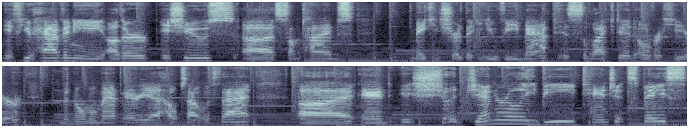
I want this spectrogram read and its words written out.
if you have any other issues, uh, sometimes making sure that UV map is selected over here in the normal map area helps out with that. Uh, and it should generally be tangent space.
